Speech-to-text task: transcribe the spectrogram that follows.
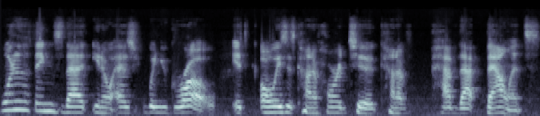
one of the things that, you know, as when you grow, it always is kind of hard to kind of have that balance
